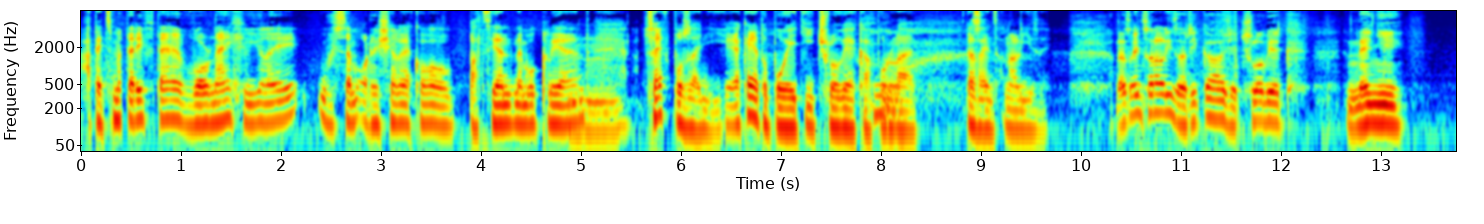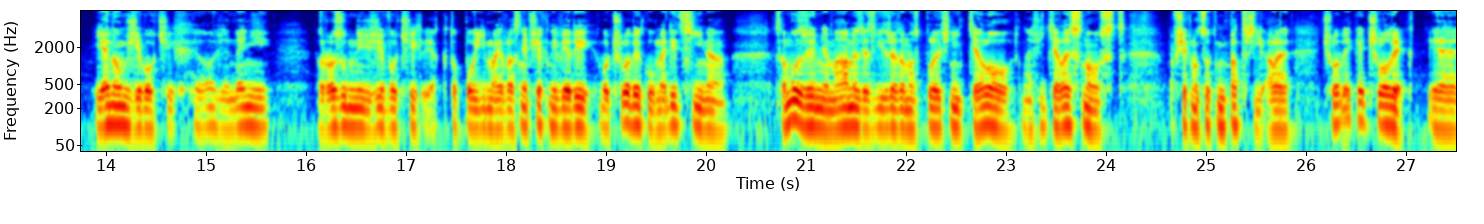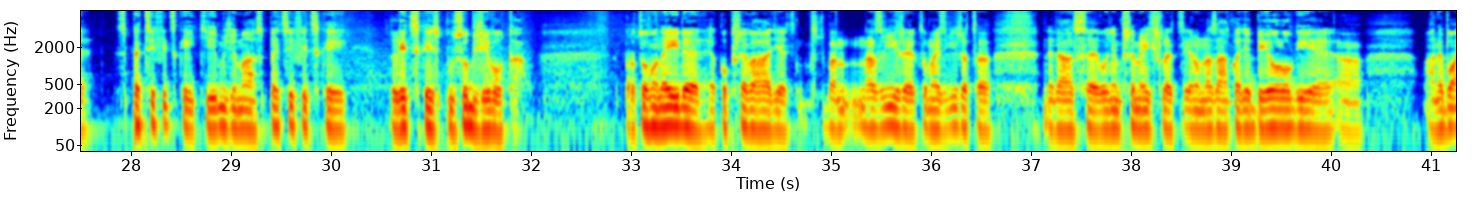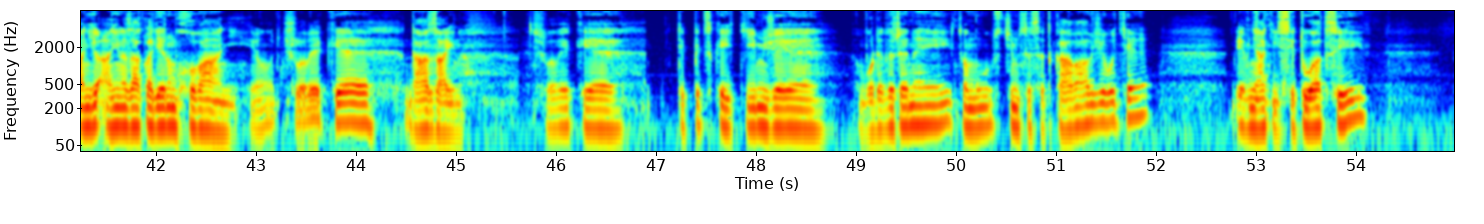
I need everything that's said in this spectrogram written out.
A teď jsme tedy v té volné chvíli, už jsem odešel jako pacient nebo klient. Mm. Co je v pozadí? Jaké je to pojetí člověka podle no Daseins analýzy? Daseins analýza říká, že člověk není jenom živočich, jo? že není rozumný živočich, jak to pojímají vlastně všechny vědy o člověku, medicína. Samozřejmě máme ze zvířatama společné tělo, naší tělesnost a všechno, co k ní patří, ale člověk je člověk. Je specifický tím, že má specifický lidský způsob života. Proto ho nejde jako převádět třeba na zvíře, jak to mají zvířata. Nedá se o něm přemýšlet jenom na základě biologie a, a nebo ani, ani na základě jenom chování. Jo? Člověk je Dasein. Člověk je typický tím, že je otevřený tomu, s čím se setkává v životě, je v nějaké situaci,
